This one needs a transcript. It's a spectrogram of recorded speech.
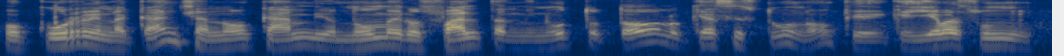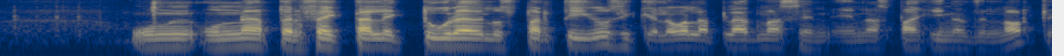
ocurre en la cancha, ¿no? Cambios, números, faltas, minutos, todo lo que haces tú, ¿no? Que, llevas un, una perfecta lectura de los partidos y que luego la plasmas en, las páginas del norte.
